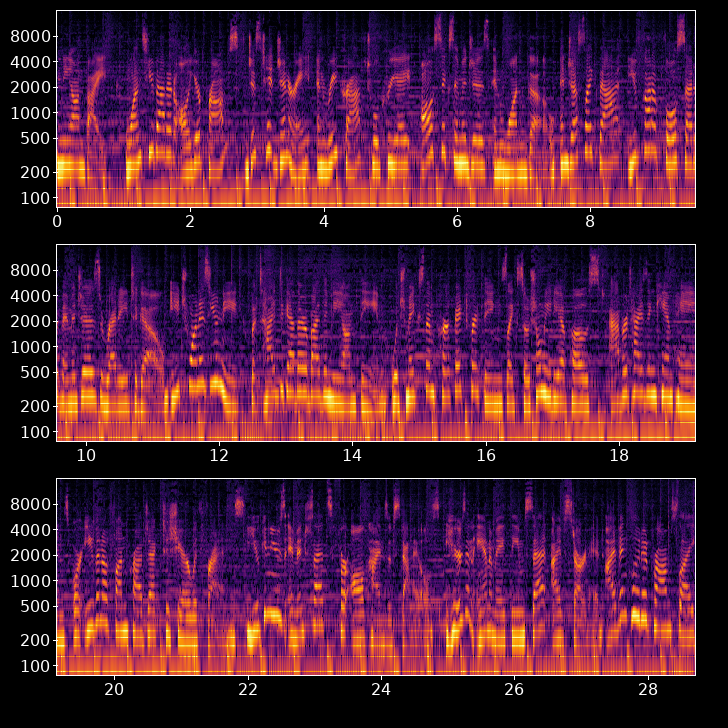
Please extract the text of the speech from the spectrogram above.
neon bike. Once you've added all your prompts, just hit generate and Recraft will create all six images in one go. And just like that, you've got a full set of images ready to go. Each one is unique, but tied together by the neon theme, which makes them perfect for things like social media posts, advertising campaigns, or even a fun project to share with friends. You can use image sets for all kinds of styles. Here's an anime theme set I've started. I've included prompts like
